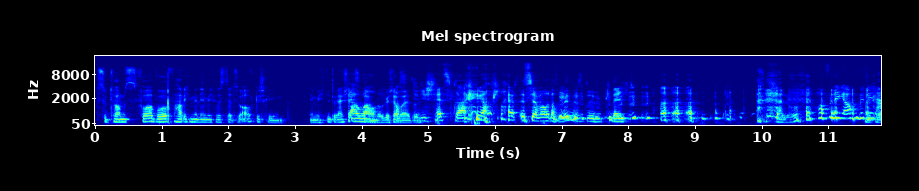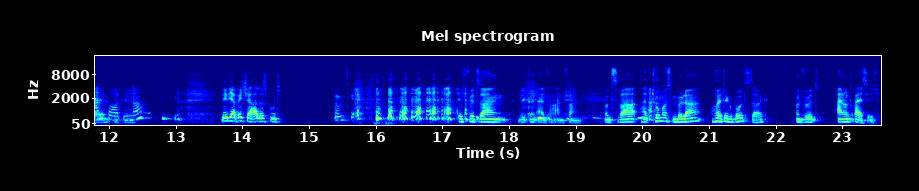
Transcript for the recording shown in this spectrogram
zu Toms Vorwurf habe ich mir nämlich was dazu aufgeschrieben. Nämlich die drei Schätzfragen, Dass du logischerweise. dir die Schätzfrage aufschreibst, ist ja auch das Mindeste, du Knecht. Hallo? Hoffentlich auch mit den Okay, Antworten, okay. ne? Nee, die habe ich ja, alles gut. Okay. Ich würde sagen, wir können einfach anfangen. Und zwar hat Thomas Müller heute Geburtstag und wird 31.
